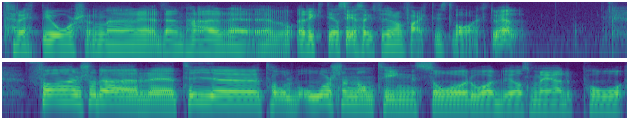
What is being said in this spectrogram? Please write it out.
30 år sedan när den här riktiga C64 faktiskt var aktuell. För sådär 10-12 år sedan någonting så rådde vi oss med på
